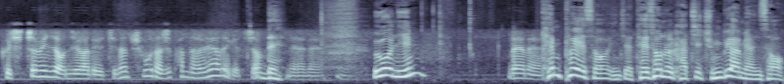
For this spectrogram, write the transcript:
그 시점이 이제 언제가 될지는 추후 다시 판단을 해야 되겠죠. 네. 네네. 의원님 네네. 캠프에서 이제 대선을 같이 준비하면서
